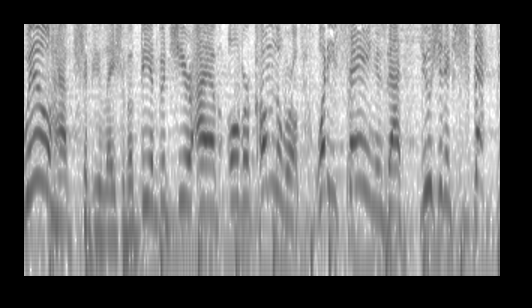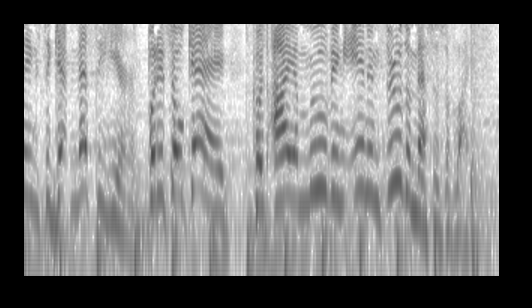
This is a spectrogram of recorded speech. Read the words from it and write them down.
will have tribulation, but be of good cheer. I have overcome the world. What he's saying is that you should expect things to get messy here, but it's okay because I am moving in and through the messes of life.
